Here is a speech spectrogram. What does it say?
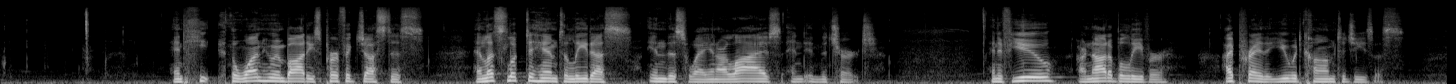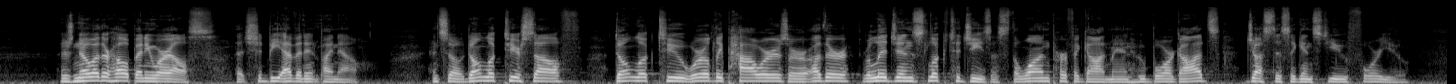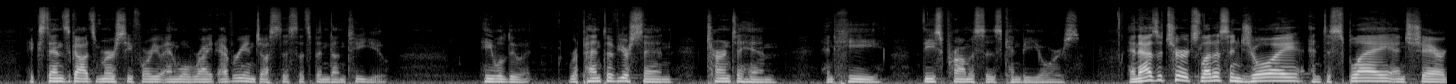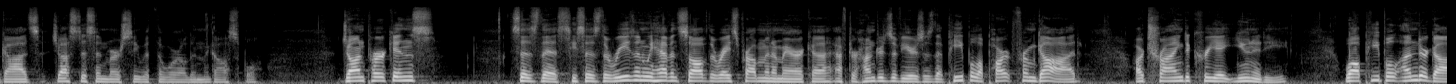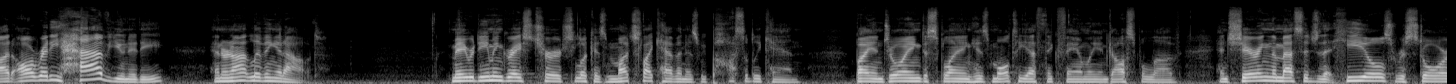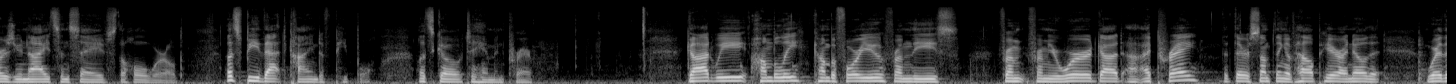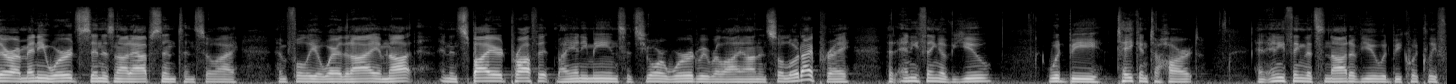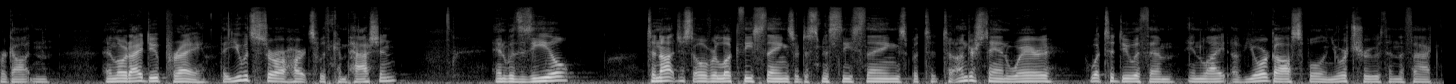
And he, the one who embodies perfect justice. And let's look to him to lead us in this way in our lives and in the church. And if you are not a believer, I pray that you would come to Jesus. There's no other hope anywhere else that should be evident by now. And so don't look to yourself. Don't look to worldly powers or other religions. Look to Jesus, the one perfect God man who bore God's justice against you for you, extends God's mercy for you, and will right every injustice that's been done to you. He will do it. Repent of your sin, turn to Him, and He, these promises can be yours. And as a church, let us enjoy and display and share God's justice and mercy with the world in the gospel. John Perkins says this He says, The reason we haven't solved the race problem in America after hundreds of years is that people apart from God are trying to create unity, while people under God already have unity and are not living it out. May Redeeming Grace Church look as much like heaven as we possibly can by enjoying displaying his multi ethnic family and gospel love and sharing the message that heals, restores, unites, and saves the whole world. Let's be that kind of people. Let's go to him in prayer. God, we humbly come before you from these from from your word. God, uh, I pray that there is something of help here. I know that where there are many words, sin is not absent, and so I am fully aware that I am not an inspired prophet by any means. It's your word we rely on. And so, Lord, I pray that anything of you would be taken to heart, and anything that's not of you would be quickly forgotten. And Lord, I do pray that you would stir our hearts with compassion and with zeal to not just overlook these things or dismiss these things, but to, to understand where, what to do with them in light of your gospel and your truth and the fact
